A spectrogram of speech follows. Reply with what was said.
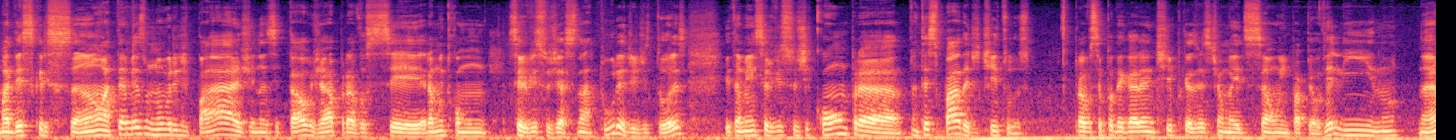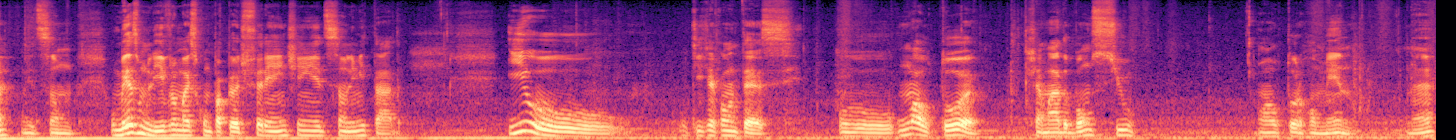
uma descrição, até mesmo número de páginas e tal, já para você. Era muito comum serviços de assinatura de editoras e também serviços de compra antecipada de títulos para você poder garantir, porque às vezes tinha uma edição em papel velino, né? edição, o mesmo livro, mas com papel diferente em edição limitada. E o, o que, que acontece? O, um autor chamado Bonsiu, um autor romeno, né?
